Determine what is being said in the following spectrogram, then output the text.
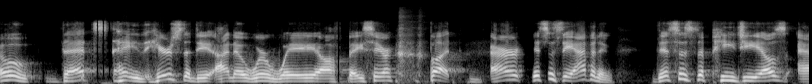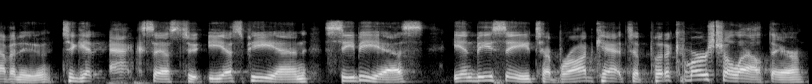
Oh, that's hey. Here's the deal. I know we're way off base here, but our this is the avenue. This is the PGL's avenue to get access to ESPN, CBS, NBC to broadcast to put a commercial out there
